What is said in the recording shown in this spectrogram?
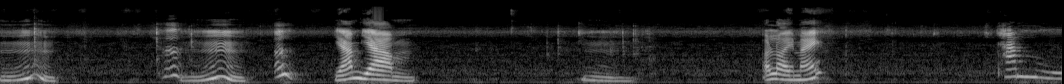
อืม อืมยำยำอืม อร่อยไหมทำหมู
